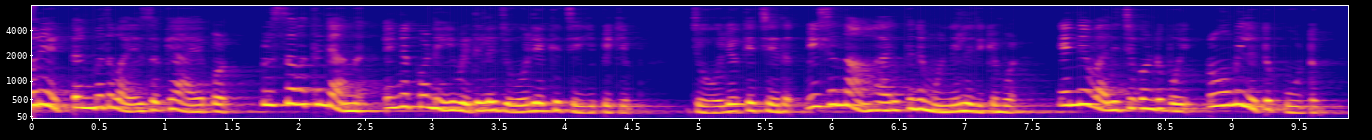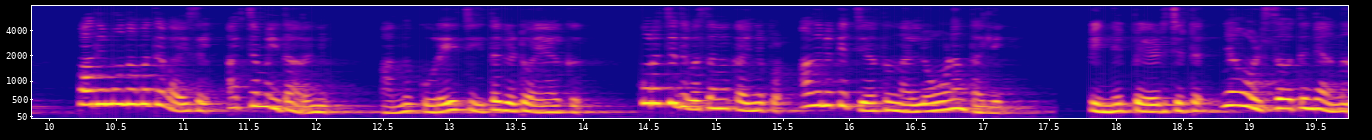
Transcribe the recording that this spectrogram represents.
ഒരു എട്ടൊൻപത് വയസ്സൊക്കെ ആയപ്പോൾ ഉത്സവത്തിന്റെ അന്ന് എന്നെക്കൊണ്ട് ഈ വീട്ടിലെ ജോലിയൊക്കെ ചെയ്യിപ്പിക്കും. ജോലിയൊക്കെ ചെയ്ത് വിശന്ന ആഹാരത്തിന്റെ മുന്നിലിരിക്കുമ്പോൾ എന്നെ വലിച്ചു കൊണ്ടുപോയി റൂമിലിട്ട് പൂട്ടും. പതിമൂന്നാമത്തെ വയസ്സിൽ അച്ചമ്മ ഇതറിഞ്ഞു. അന്ന് കുറേ ചീത്ത കേട്ടു അയാൾക്ക്. കുറച്ച് ദിവസങ്ങൾ കഴിഞ്ഞപ്പോൾ അതിനൊക്കെ ചേർത്ത് നല്ലോണം തല്ലി. പിന്നെ പേടിച്ചിട്ട് ഞാൻ ഉത്സവത്തിന്റെ അന്ന്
